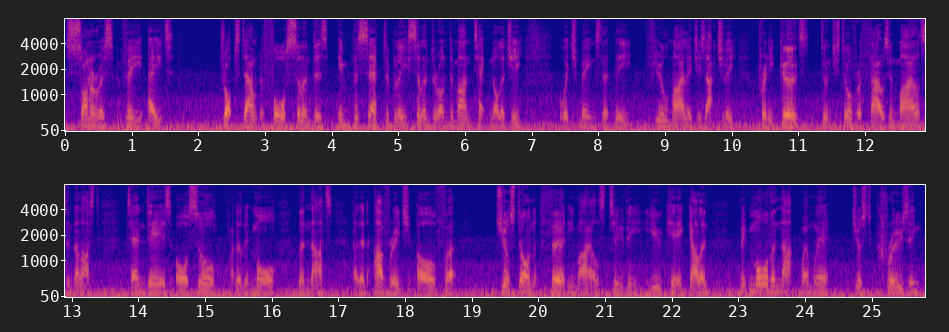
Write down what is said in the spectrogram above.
sonorous V8 drops down to four cylinders imperceptibly, cylinder on demand technology, which means that the fuel mileage is actually pretty good. Done just over a thousand miles in the last 10 days or so, a little bit more than that, at an average of. Uh, just on 30 miles to the UK gallon. A bit more than that when we're just cruising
